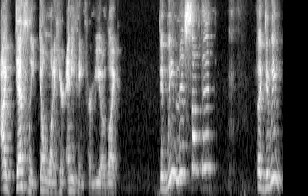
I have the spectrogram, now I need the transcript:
"I definitely don't want to hear anything from you." I'm like, did we miss something? Like, did we?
